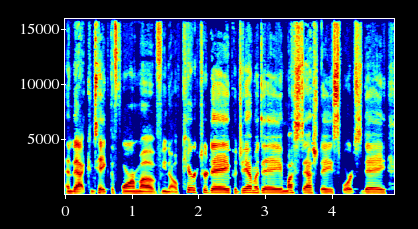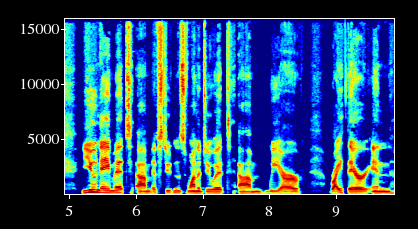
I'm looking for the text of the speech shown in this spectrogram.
And that can take the form of, you know, character day, pajama day, mustache day, sports day, you name it. Um, if students want to do it, um, we are right there in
